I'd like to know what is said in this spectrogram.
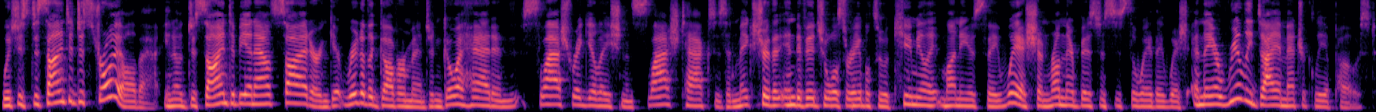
which is designed to destroy all that, you know, designed to be an outsider and get rid of the government and go ahead and slash regulation and slash taxes and make sure that individuals are able to accumulate money as they wish and run their businesses the way they wish. And they are really diametrically opposed.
